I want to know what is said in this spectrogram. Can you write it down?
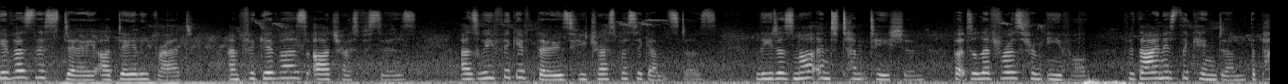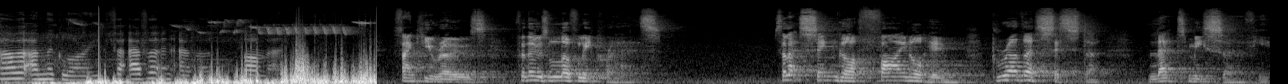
Give us this day our daily bread, and forgive us our trespasses, as we forgive those who trespass against us. Lead us not into temptation, but deliver us from evil. For thine is the kingdom, the power, and the glory, for ever and ever. Amen. Thank you, Rose, for those lovely prayers. So let's sing our final hymn, Brother, Sister, Let Me Serve You.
